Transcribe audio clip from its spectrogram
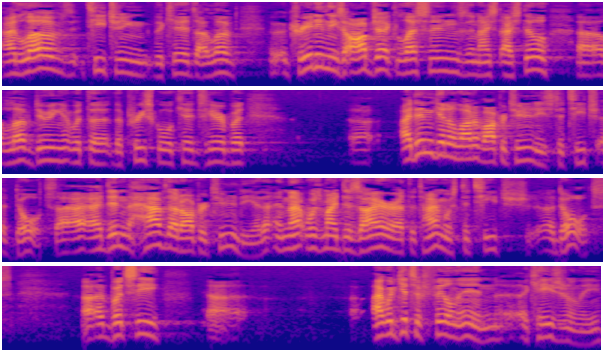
I loved teaching the kids. I loved uh, creating these object lessons, and I, I still uh, love doing it with the, the preschool kids here. But uh, I didn't get a lot of opportunities to teach adults. I, I didn't have that opportunity, and that was my desire at the time was to teach adults. Uh, but see, uh, I would get to fill in occasionally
